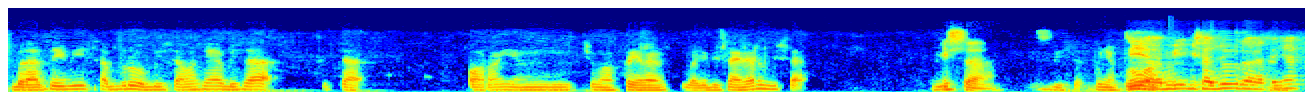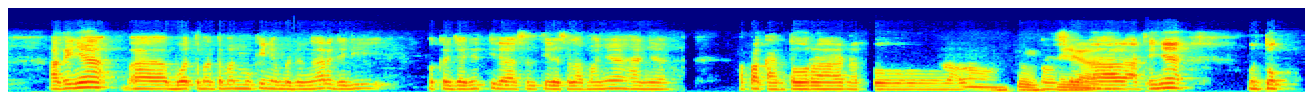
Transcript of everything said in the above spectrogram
berarti bisa bro bisa maksudnya bisa bisa orang yang cuma freelance sebagai desainer bisa Bisa. bisa punya Iya, peluang bi- bisa juga artinya. Artinya uh, buat teman-teman mungkin yang mendengar jadi pekerjaan itu tidak tidak selamanya hanya apa kantoran atau Oh, profesional. Artinya untuk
